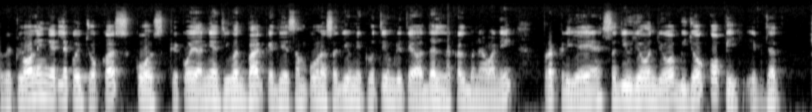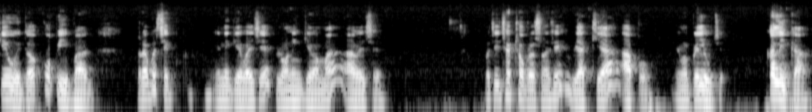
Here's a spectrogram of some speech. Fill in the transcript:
તો કે ક્લોનિંગ એટલે કોઈ ચોક્કસ કોષ કે કોઈ અન્ય જીવંત ભાગ કે જે સંપૂર્ણ સજીવની કૃત્રિમ રીતે અદલ નકલ બનાવવાની પ્રક્રિયા સજીવ જીવન જેવો બીજો કોપી, એક જાત કેવું હોય તો કોપી ભાગ. બરાબર છે? એને કહેવાય છે, ક્લોનિંગ કહેવામાં આવે છે. પછી છઠ્ઠો પ્રશ્ન છે, વ્યાખ્યા આપો. એમાં પેલું છે, કલિકા.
